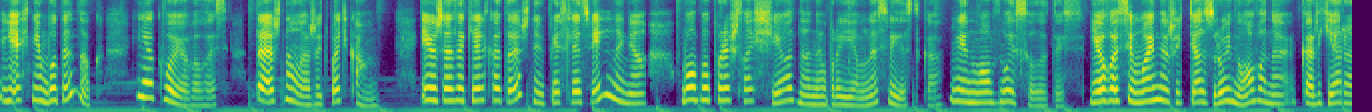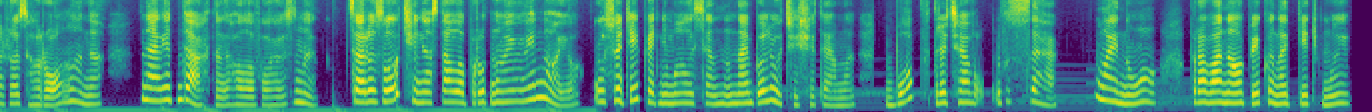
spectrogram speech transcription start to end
Їхній будинок, як виявилось, теж належить батькам. І вже за кілька тижнів після звільнення Бобу прийшла ще одна неприємна звістка. Він мав виселитись. Його сімейне життя зруйноване, кар'єра розгромлена, навіть дах над головою зник. Це розлучення стало брудною війною. У суді піднімалися найболючіші теми. Боб втрачав усе: майно, права на опіку над дітьми,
